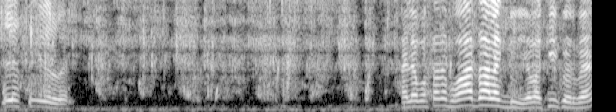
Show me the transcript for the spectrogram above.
কি খাইলে বস্তাতে ভরা দেওয়া লাগবি এবার কি করবেন?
